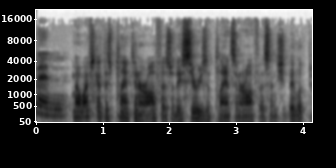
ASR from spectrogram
and my wife's got this plant in her office, or these series of plants in her office, and she, they looked.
